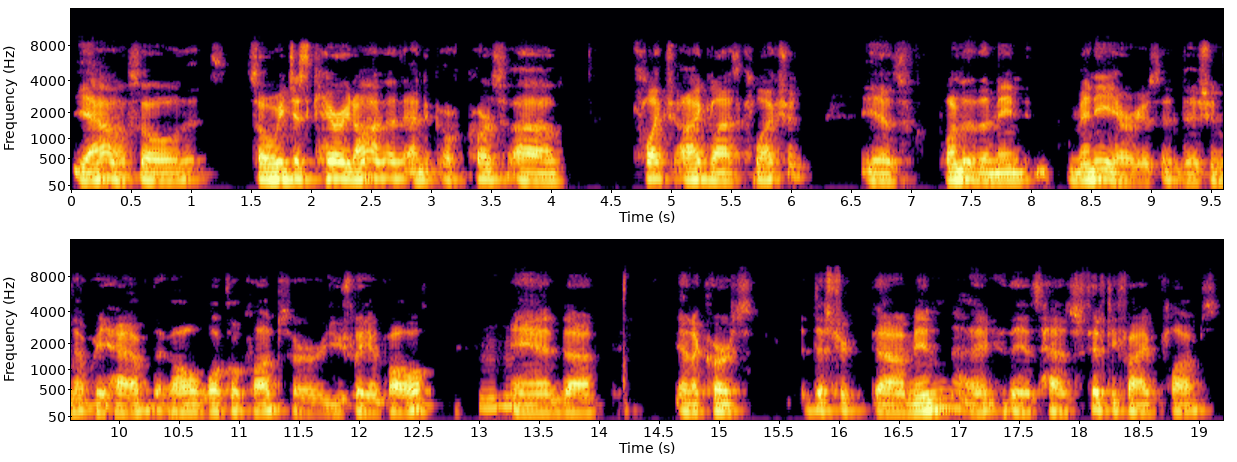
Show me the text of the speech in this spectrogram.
yeah, so so we just carried on, and, and of course, uh, collection eyeglass collection is one of the main many areas in vision that we have that all local clubs are usually involved, mm-hmm. and uh, and of course, District uh, Min uh, it has fifty five clubs,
